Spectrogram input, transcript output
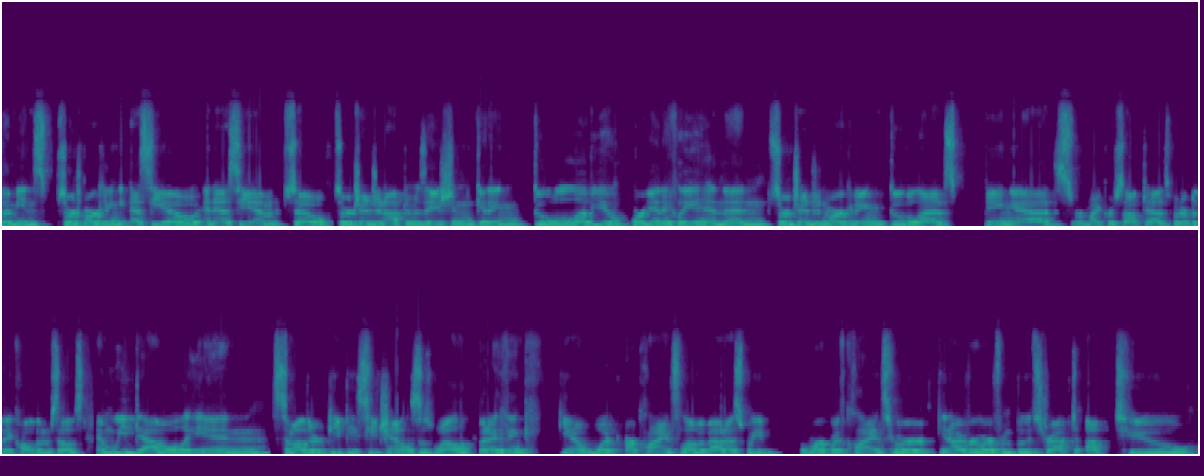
So that means search marketing, SEO, and SEM. So search engine optimization, getting Google to love you organically, and then search engine marketing, Google ads, Bing ads or Microsoft ads, whatever they call themselves. And we dabble in some other PPC channels as well. But I think, you know, what our clients love about us, we work with clients who are, you know, everywhere from bootstrapped up to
